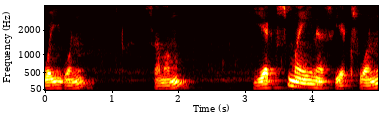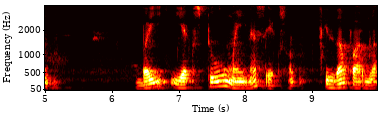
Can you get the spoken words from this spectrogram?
y one சமம் x minus x one by x two minus x one இதுதான் ஃபார்முலா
